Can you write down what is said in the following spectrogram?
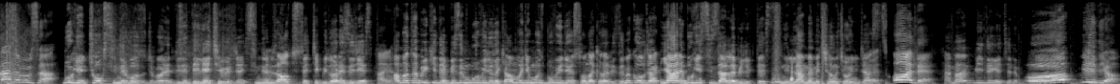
ben de Musa. Bugün çok sinir bozucu böyle bizi deliye çevirecek, sinirimizi alt üst edecek videolar izleyeceğiz. Aynen. Ama tabii ki de bizim bu videodaki amacımız bu videoyu sonuna kadar izlemek olacak. Yani bugün sizlerle birlikte sinirlenmeme challenge oynayacağız. Evet. O halde hemen video geçelim. Hop video.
